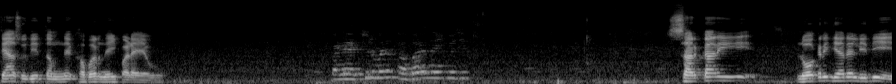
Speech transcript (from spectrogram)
ત્યાં સુધી તમને ખબર નહીં પડે એવું. સરકારી નોકરી જ્યારે લીધી,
